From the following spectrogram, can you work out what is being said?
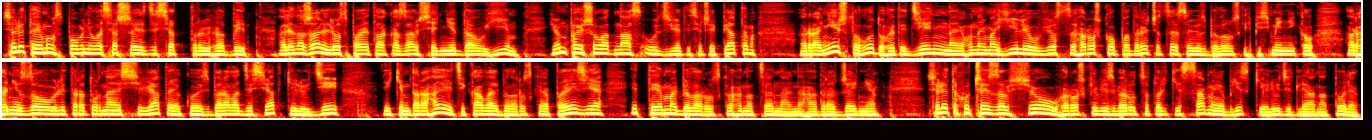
Сёлета яму вспомнілася 63 гады. Але на жаль, лёс паэта аказаўся недаўгім. Ён пайшоў ад нас у 2005. Раней штогоду гэты дзень на ягонай магіле ў вёсцы гарошкаў падрэчыцца саюз беларускіх пісьменнікаў арганізоўваў літаратурная свята, якое збірала дзясяткі людзей, якім дарагая цікавая беларуская паэзія і тэма беларускага нацыянальнага адраджэння. Сёлета хутчэй за ўсё у гарошкаве збяруцца толькі самыя блізкія людзі для Анатоля.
